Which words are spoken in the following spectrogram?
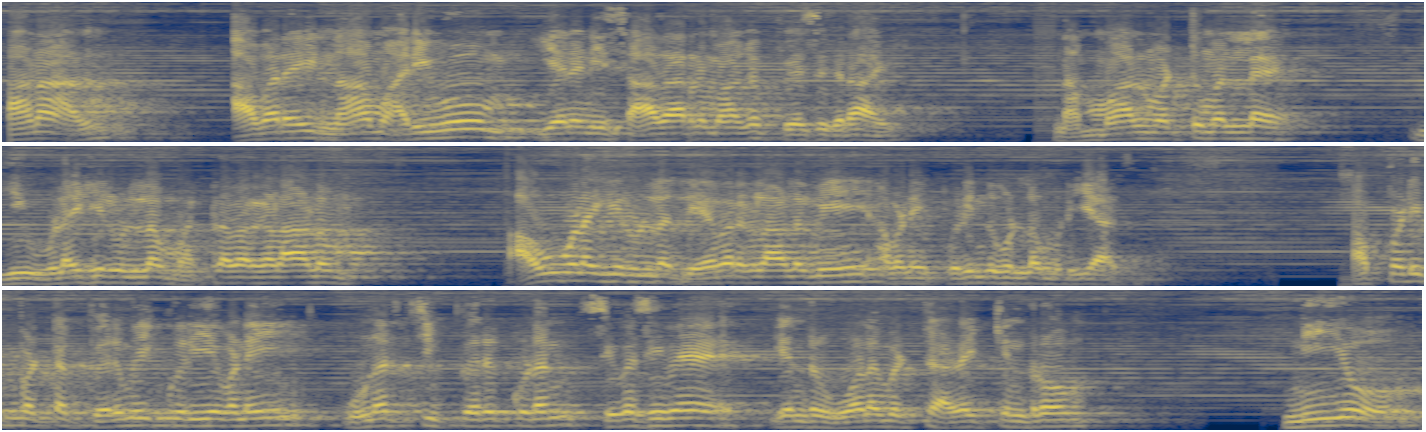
ஆனால் அவரை நாம் அறிவோம் என நீ சாதாரணமாக பேசுகிறாய். நம்மால் மட்டுமல்ல இவ்வுலகில் உள்ள மற்றவர்களாலும் அவ்வுலகில் உள்ள தேவர்களாலுமே அவனை புரிந்து கொள்ள முடியாது. அப்படிப்பட்ட பெருமைக்குரியவனை உணர்ச்சி பெருக்குடன் சிவசிவ என்று ஓலமிட்டு அழைக்கின்றோம். நீயோ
